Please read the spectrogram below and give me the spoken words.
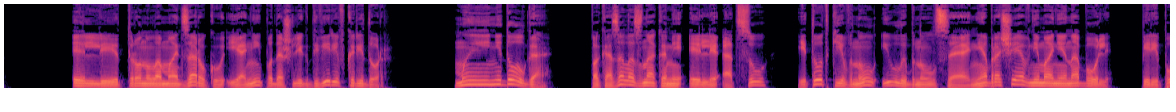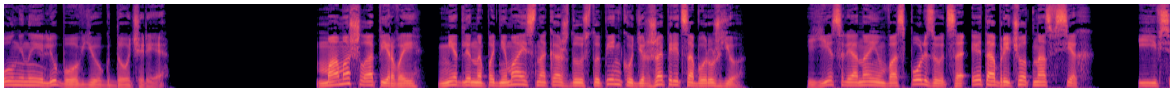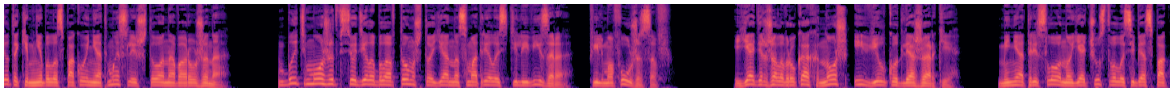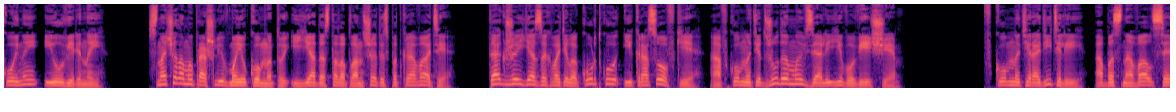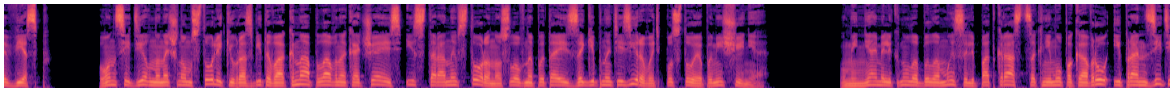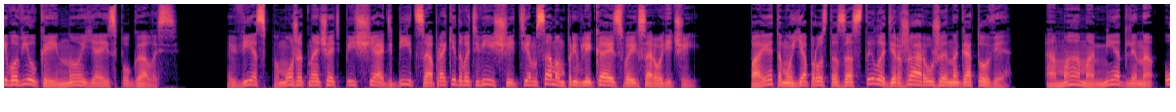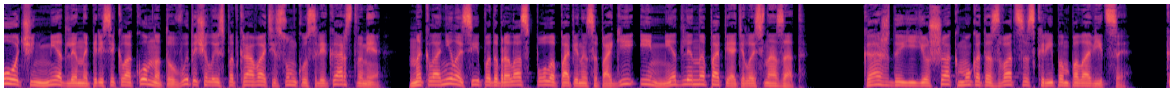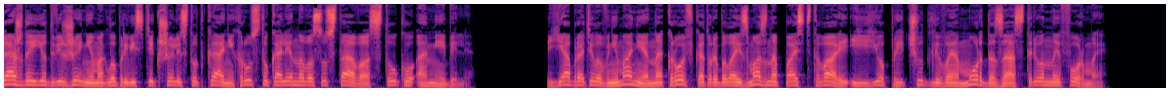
Элли тронула мать за руку, и они подошли к двери в коридор. «Мы недолго», — показала знаками Элли отцу, и тот кивнул и улыбнулся, не обращая внимания на боль, переполненный любовью к дочери. Мама шла первой, медленно поднимаясь на каждую ступеньку, держа перед собой ружье. Если она им воспользуется, это обречет нас всех. И все-таки мне было спокойнее от мысли, что она вооружена. Быть может, все дело было в том, что я насмотрелась телевизора, фильмов ужасов. Я держала в руках нож и вилку для жарки. Меня трясло, но я чувствовала себя спокойной и уверенной. Сначала мы прошли в мою комнату, и я достала планшет из-под кровати. Также я захватила куртку и кроссовки, а в комнате Джуда мы взяли его вещи. В комнате родителей обосновался Весп. Он сидел на ночном столике у разбитого окна, плавно качаясь из стороны в сторону, словно пытаясь загипнотизировать пустое помещение. У меня мелькнула была мысль подкрасться к нему по ковру и пронзить его вилкой, но я испугалась. Весп может начать пищать, биться, опрокидывать вещи, тем самым привлекая своих сородичей. Поэтому я просто застыла, держа оружие наготове. А мама медленно, очень медленно пересекла комнату, вытащила из-под кровати сумку с лекарствами, наклонилась и подобрала с пола папины сапоги и медленно попятилась назад. Каждый ее шаг мог отозваться скрипом половицы. Каждое ее движение могло привести к шелесту ткани, хрусту коленного сустава, стуку о мебель. Я обратила внимание на кровь, которой была измазана пасть твари и ее причудливая морда заостренной формы.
